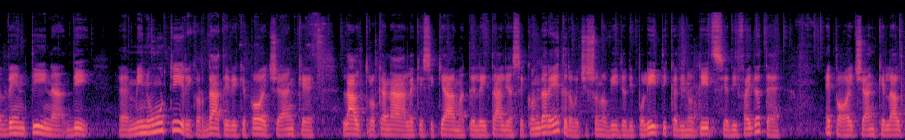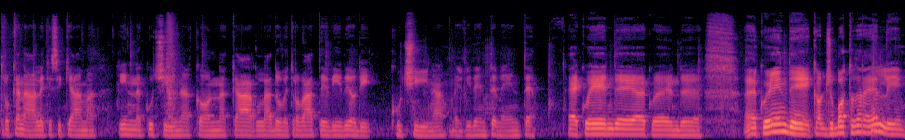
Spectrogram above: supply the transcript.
ventina di eh, minuti, ricordatevi che poi c'è anche l'altro canale che si chiama Teleitalia Seconda Rete dove ci sono video di politica, di notizie, di fai da te e poi c'è anche l'altro canale che si chiama In Cucina con Carla dove trovate video di cucina evidentemente. E quindi, e quindi, e quindi col giubbotto d'Arelli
